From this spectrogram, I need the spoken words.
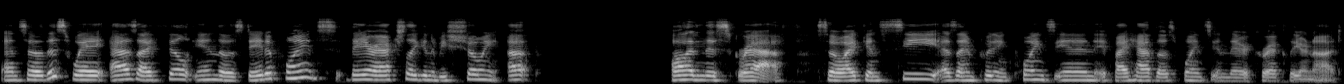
And so this way, as I fill in those data points, they are actually going to be showing up on this graph. So I can see as I'm putting points in if I have those points in there correctly or not.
